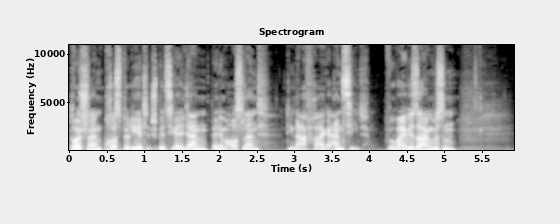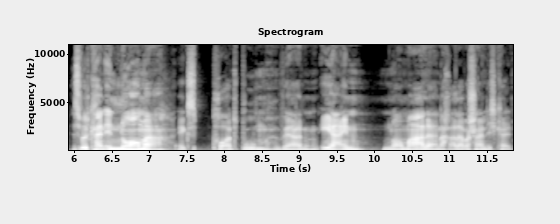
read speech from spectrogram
Deutschland prosperiert speziell dann, wenn im Ausland die Nachfrage anzieht. Wobei wir sagen müssen, es wird kein enormer Export Exportboom werden. Eher ein normaler nach aller Wahrscheinlichkeit.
